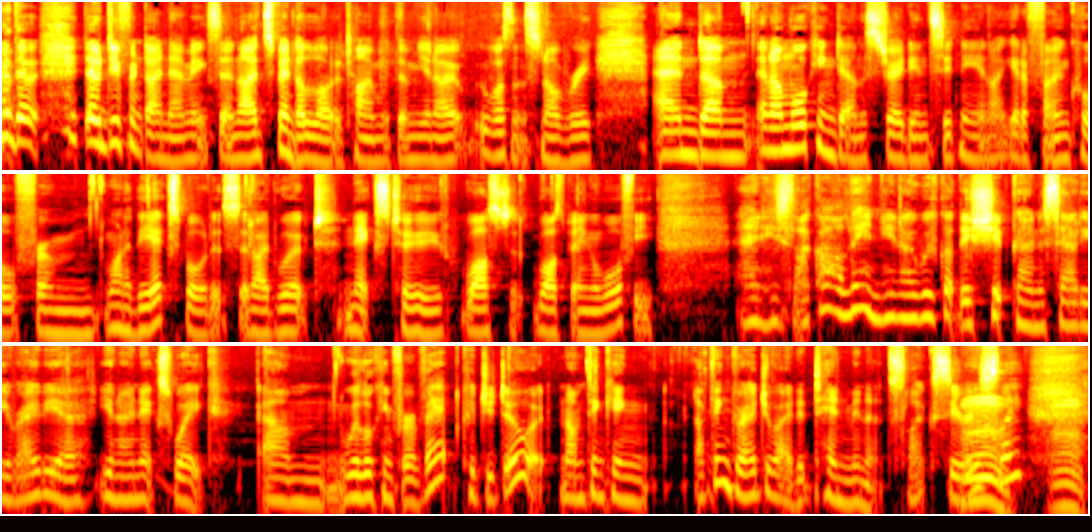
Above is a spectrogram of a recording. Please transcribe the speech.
there, were, there, were different dynamics and I'd spend a lot of time with them, you know, it wasn't snobbery. And, um, and I'm walking down the street in Sydney and I get a phone call from one of the exporters that I'd worked next to whilst, whilst being a wharfie. And he's like, oh, Lynn, you know, we've got this ship going to Saudi Arabia, you know, next week. Um, we're looking for a vet. Could you do it? And I'm thinking, I've been graduated 10 minutes, like seriously. Mm, mm.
